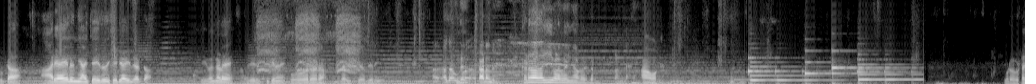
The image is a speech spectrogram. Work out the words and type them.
കുട്ടാ ആരായാലും ഞാൻ ചെയ്തത് ശരിയായില്ല കേട്ടോ. ദൈവങ്ങളെ അവരെ രക്ഷിക്കണേ. ഓരോരാ ദൈവം അത് കാണാൻ തന്നെ കട ഈ വളവ് കഴിഞ്ഞാൽ അവിടെ കിടന്നു ആ ഓക്കെ. ഇവിടെ ഇവിടെ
